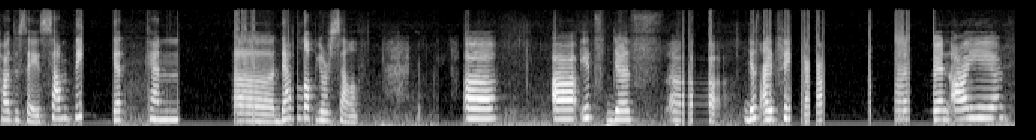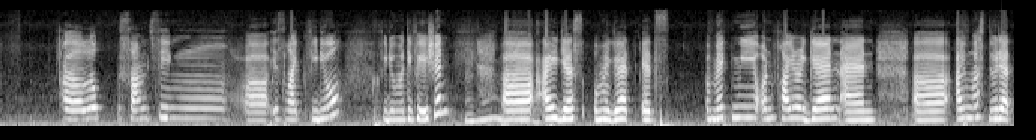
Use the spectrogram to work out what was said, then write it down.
how to say something that can uh, develop yourself uh, uh, it's just uh, just I think that when I uh, look something uh, it's like video video motivation. Uh, I just oh my god it's make me on fire again and uh, I must do that.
